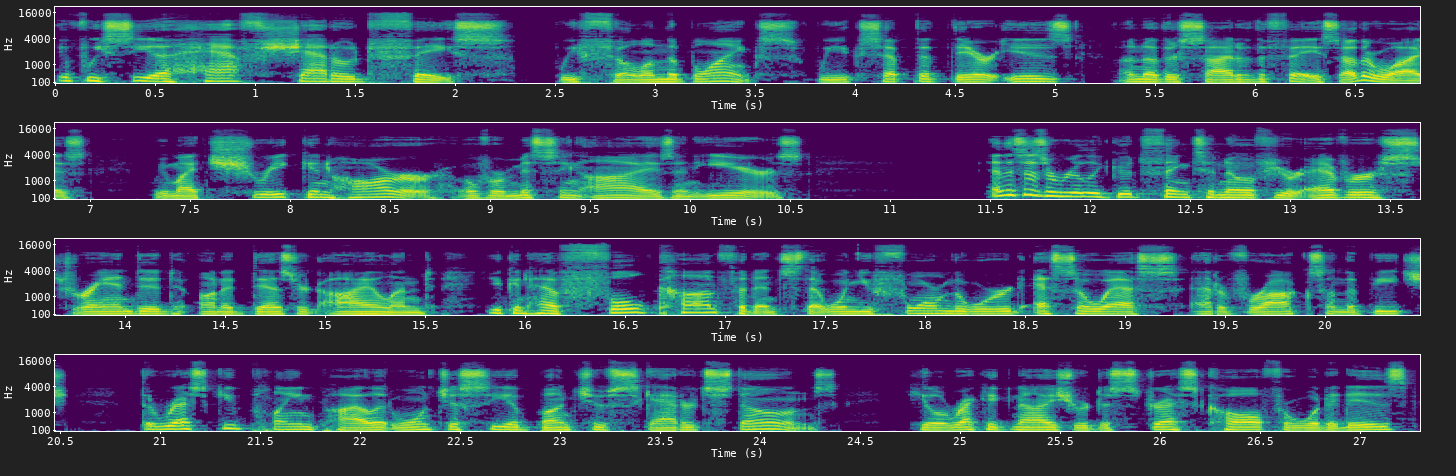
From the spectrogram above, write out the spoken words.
If we see a half shadowed face, we fill in the blanks. We accept that there is another side of the face. Otherwise, we might shriek in horror over missing eyes and ears. And this is a really good thing to know if you're ever stranded on a desert island. You can have full confidence that when you form the word SOS out of rocks on the beach, the rescue plane pilot won't just see a bunch of scattered stones. He'll recognize your distress call for what it is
